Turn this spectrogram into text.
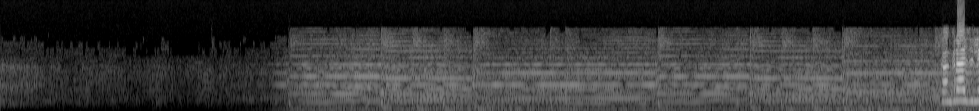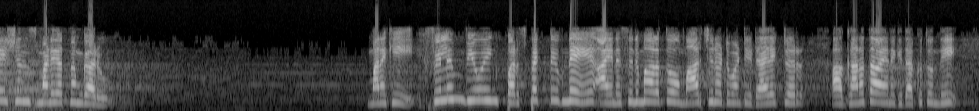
కంగ్రాచులేషన్స్ మణిరత్నం గారు. మనకి ఫిల్మ్ వ్యూయింగ్ పర్స్పెక్టివ్ నే ఆయన సినిమాలతో మార్చినటువంటి డైరెక్టర్ ఆ ఘనత ఆయనకి దక్కుతుంది.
